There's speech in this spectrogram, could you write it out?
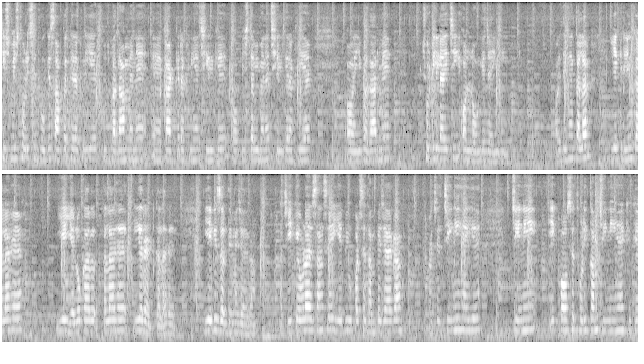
किशमिश थोड़ी सी धो के साफ़ करके रख ली है। कुछ बादाम मैंने काट के रख लिए हैं, छील के। और पिस्ता भी मैंने छील के रख लिया है। और ये बघार में छोटी इलायची और लौंगे जाएँगी। और देखें कलर, ये ग्रीन कलर है, ये येलो कलर है, ये रेड कलर है। ये भी जर्दे में जाएगा। अच्छा ये केवड़ा एसेंस है, ये भी ऊपर से दम पे जाएगा। अच्छा चीनी है ये। चीनी, एक पाव से थोड़ी कम चीनी है, क्योंकि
